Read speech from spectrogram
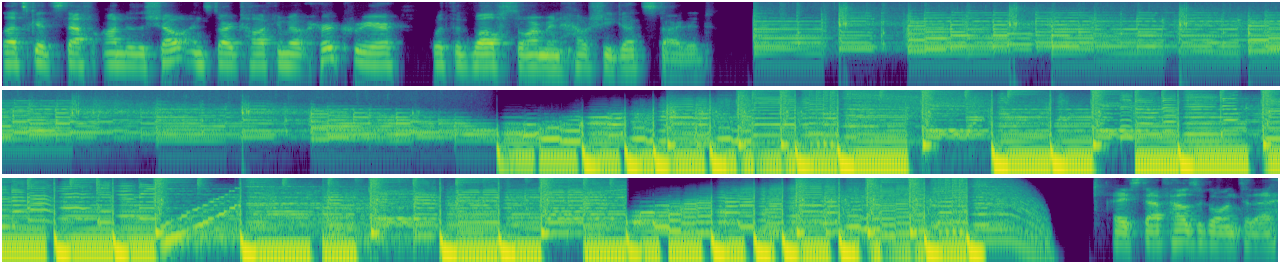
let's get Steph onto the show and start talking about her career with the Guelph Storm and how she got started. Hey, Steph, how's it going today?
